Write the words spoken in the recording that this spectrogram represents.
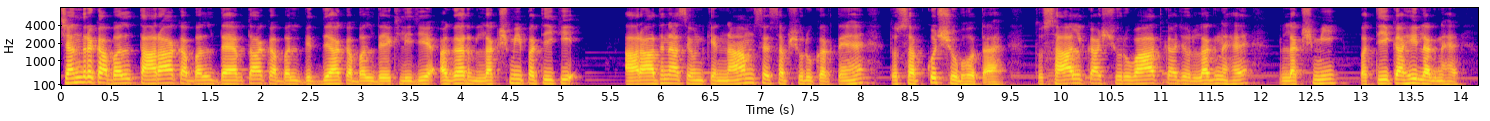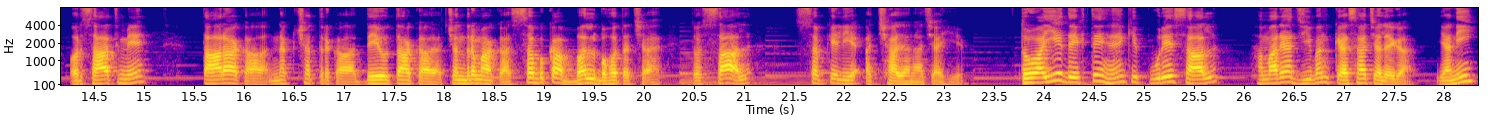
चंद्र का बल, तारा का बल, देवता का बल, विद्या का बल देख लीजिए। अगर लक्ष्मीपति की आराधना से, उनके नाम से सब शुरू करते हैं तो सब कुछ शुभ होता है। तो साल का शुरुआत का जो लग्न है, लक्ष्मी पति का ही लग्न है, और साथ में तारा का, नक्षत्र का, देवता का, चंद्रमा का, सबका बल बहुत अच्छा है। तो साल सबके लिए अच्छा जाना चाहिए। तो आइए देखते हैं कि पूरे साल हमारा जीवन कैसा चलेगा। यानी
